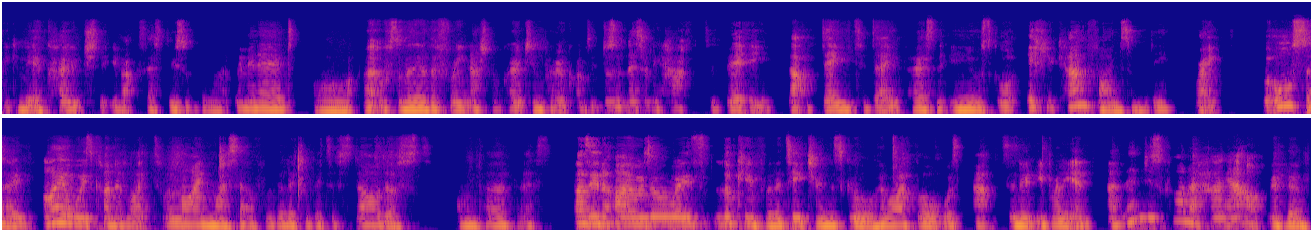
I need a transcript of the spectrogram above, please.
It can be a coach that you've accessed through something like Women Ed or, uh, some of the other free national coaching programs. It doesn't necessarily have to be that day to day person in your school. If you can find somebody, great. But also, I always kind of like to align myself with a little bit of stardust on purpose. As in, I was always looking for the teacher in the school who I thought was absolutely brilliant and then just kind of hang out with them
